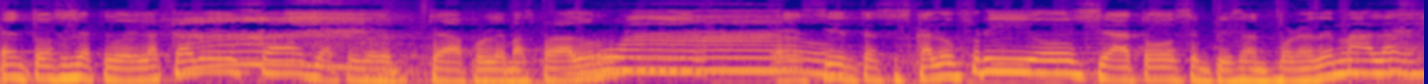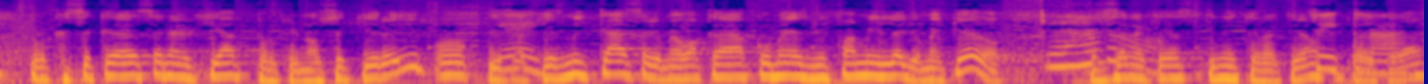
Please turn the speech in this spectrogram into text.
entonces ya te duele la cabeza, ya te, te da problemas para dormir, Wow. eh, sientes escalofríos, ya todos se empiezan a poner de malas, porque se queda esa energía, porque no se quiere ir. Ok. Dice, aquí es mi casa, yo me voy a quedar a comer, es mi familia, yo me quedo. Claro. Esa energía se tiene que retirar, Sí, claro.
